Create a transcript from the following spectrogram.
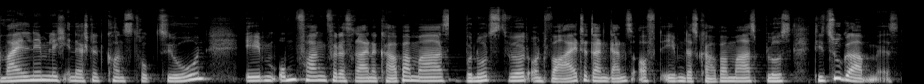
weil nämlich in der Schnittkonstruktion eben Umfang für das reine Körpermaß benutzt wird und Weite dann ganz oft eben das Körpermaß plus die Zugaben ist.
